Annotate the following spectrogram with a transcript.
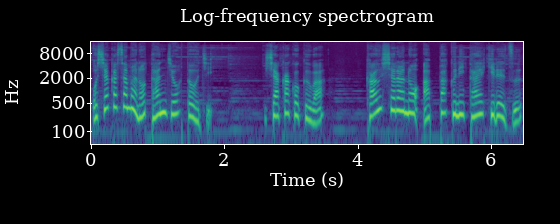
お釈迦様の誕生当時釈迦国はカウシャラの圧迫に耐えきれず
